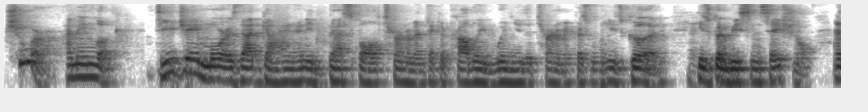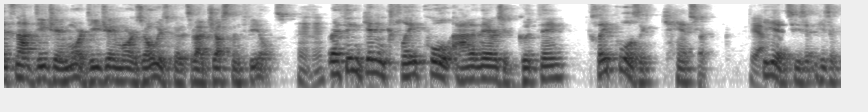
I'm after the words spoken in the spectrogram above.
Sure. I mean, look, DJ Moore is that guy in any best ball tournament that could probably win you the tournament because when he's good, mm-hmm. he's going to be sensational. And it's not DJ Moore. DJ Moore is always good. It's about Justin Fields. Mm-hmm. But I think getting Claypool out of there is a good thing. Claypool is a cancer. Yeah. He is. He's a, he's a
